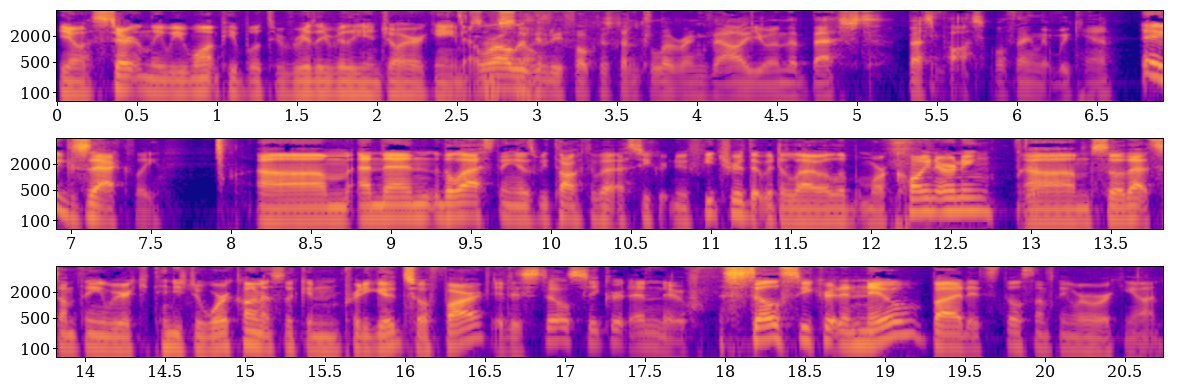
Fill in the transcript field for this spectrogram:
you know certainly we want people to really really enjoy our games We're always so- going to be focused on delivering value and the best best possible thing that we can. Exactly. Um, and then the last thing is we talked about a secret new feature that would allow a little bit more coin earning. Um, so that's something we're continue to work on. It's looking pretty good so far. It is still secret and new. Still secret and new, but it's still something we're working on.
